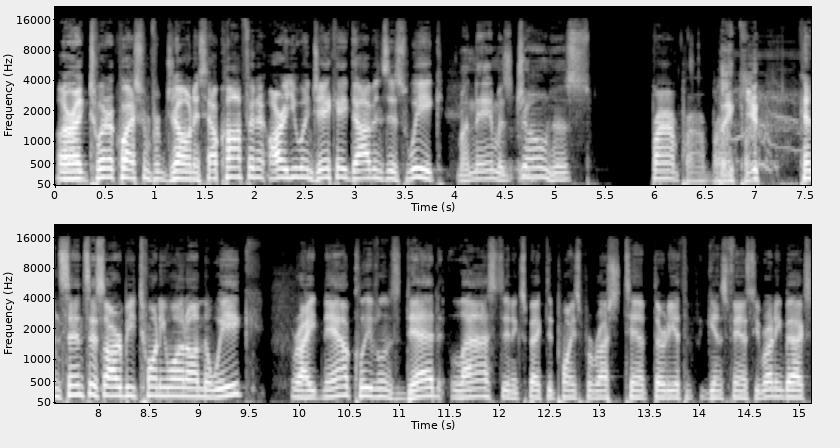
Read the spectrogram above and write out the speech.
All right, Twitter question from Jonas. How confident are you in J.K. Dobbins this week? My name is Jonas. Thank you. Consensus RB21 on the week. Right now, Cleveland's dead last in expected points per rush attempt, 30th against fantasy running backs.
